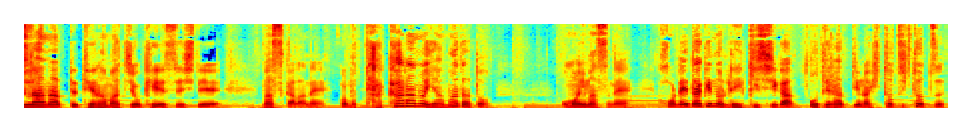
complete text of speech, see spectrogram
連なって寺町を形成してますからね。これも宝の山だと思いますね。これだけの歴史がお寺っていうのは一つ一つ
